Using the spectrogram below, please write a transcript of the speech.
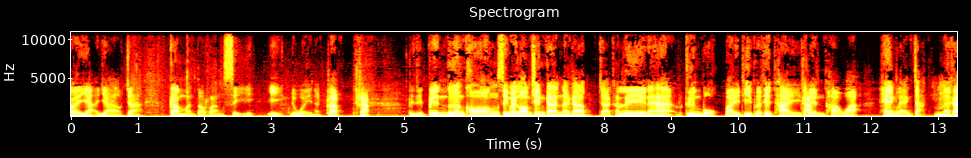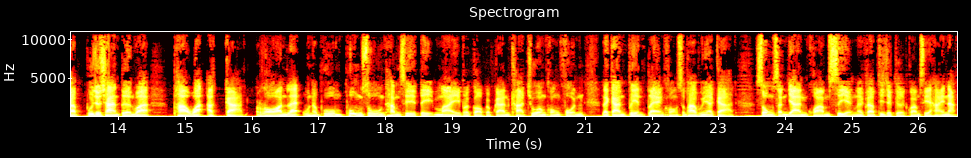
ระยะยาวจากกัมมันตรังสีอีกด้วยนะครับครับเป็นเรื่องของสิ่งแวดล้อมเช่นกันนะครับ จากทะเลนะฮะขึ้นบกไปที่ประเทศไทยครับเป็นภาวะแห้งแล้งจัดนะครับ ผู้เชี่ยวชาญเตือนว่า ภาวะอากาศร้อนและอุณหภูมิพุ่งสูงทำสถิติใหม่ประกอบกับการขาดช่วงของฝน และการเปลี่ยนแปลงของสภาพภูมิอากาศ ส่งสัญญาณความเสี่ยงนะครับ ที่จะเกิดความเสียหายหนัก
